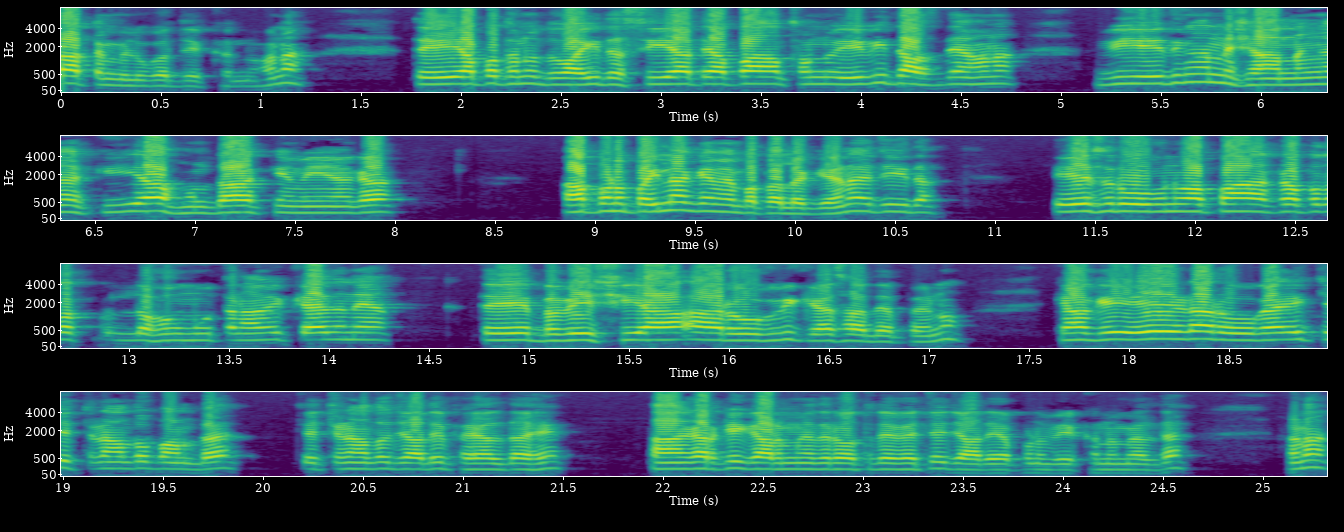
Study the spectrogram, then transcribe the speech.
ਘੱਟ ਮਿਲੂਗਾ ਦੇਖਣ ਨੂੰ ਹਨਾ ਤੇ ਆਪਾਂ ਤੁਹਾਨੂੰ ਦਵਾਈ ਦੱਸੀ ਆ ਤੇ ਆਪਾਂ ਤੁਹਾਨੂੰ ਇਹ ਵੀ ਦੱਸਦੇ ਹਾਂ ਹਨਾ ਵੀ ਇਹਦੀਆਂ ਨਿਸ਼ਾਨੀਆਂ ਕੀ ਆ, ਹੁੰਦਾ ਕਿਵੇਂ ਹੈਗਾ ਆਪਾਂ ਨੂੰ ਪਹਿਲਾਂ ਕਿਵੇਂ ਪਤਾ ਲੱਗਿਆ ਨਾ ਇਹ ਚੀਜ਼ ਦਾ? ਇਸ ਰੋਗ ਨੂੰ ਆਪਾਂ ਆਪਾਂ ਪਤਾ ਲਹੂ ਮੂਤਣਾ ਵੀ ਕਹਿ ਦਿੰਦੇ ਆ ਤੇ ਬਵੇਸ਼ੀਆ ਰੋਗ ਵੀ ਕਹਿ ਸਕਦੇ ਆਪਾਂ ਇਹਨੂੰ। ਕਿਉਂਕਿ ਇਹ ਜਿਹੜਾ ਰੋਗ ਹੈ ਇਹ ਚਿਚੜਾਂ ਤੋਂ ਬਣਦਾ ਹੈ ਚਿਚੜਾਂ ਤੋਂ ਜ਼ਿਆਦਾ ਫੈਲਦਾ ਇਹ। ਤਾਂ ਕਰਕੇ ਗਰਮੀਆਂ ਦੇ ਰੁੱਤ ਦੇ ਵਿੱਚ ਜ਼ਿਆਦਾ ਆਪਾਂ ਨੂੰ ਵੇਖਣ ਨੂੰ ਮਿਲਦਾ ਹੈ, ਹਨਾ?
